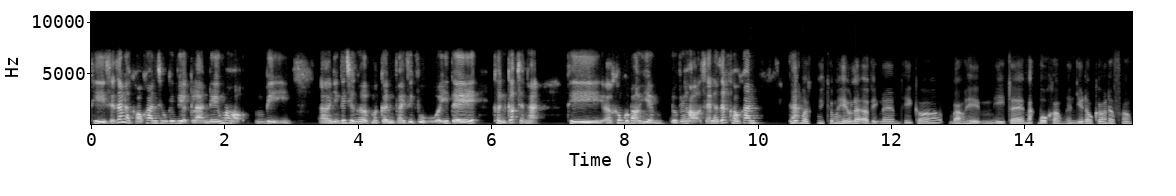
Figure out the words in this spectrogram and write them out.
thì sẽ rất là khó khăn trong cái việc là nếu mà họ bị uh, những cái trường hợp mà cần phải dịch vụ y tế khẩn cấp chẳng hạn thì uh, không có bảo hiểm đối với họ sẽ là rất khó khăn. Dạ. Nhưng mà không hiểu là ở Việt Nam thì có bảo hiểm y tế bắt buộc không? Hình như đâu có đâu không?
